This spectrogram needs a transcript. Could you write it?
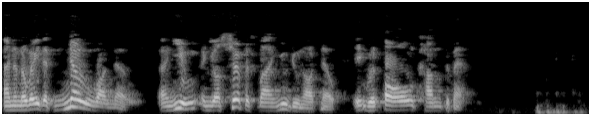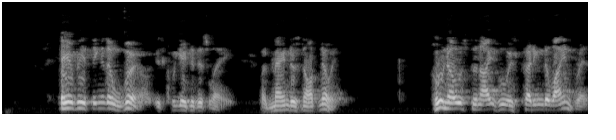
And in a way that no one knows, and you, in your surface mind, you do not know, it will all come to pass. Everything in the world is created this way, but man does not know it. Who knows tonight who is treading the winepress?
